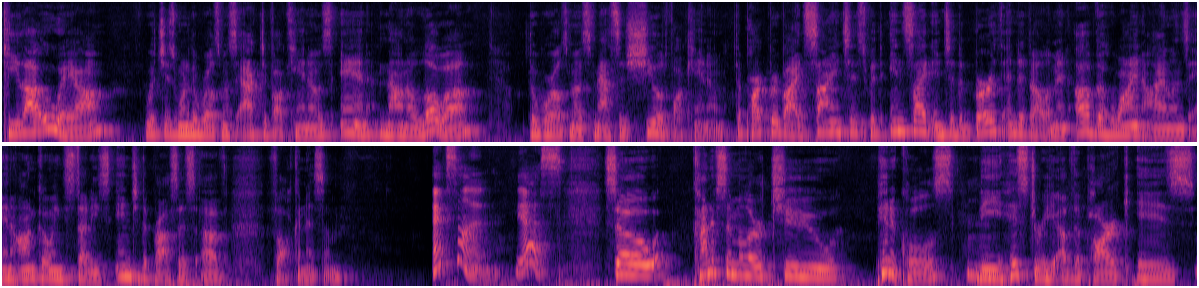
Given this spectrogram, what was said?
Kilauea, which is one of the world's most active volcanoes, and Mauna Loa, the world's most massive shield volcano. The park provides scientists with insight into the birth and development of the Hawaiian Islands and ongoing studies into the process of volcanism. Excellent. Yes. So, kind of similar to Pinnacles, hmm. the history of the park is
